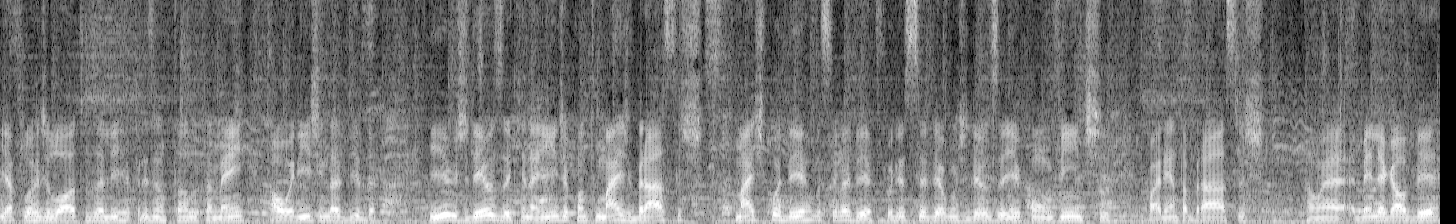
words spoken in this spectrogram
e a flor de lótus ali representando também a origem da vida. E os deuses aqui na Índia, quanto mais braços, mais poder você vai ver. Por isso você vê alguns deuses aí com 20, 40 braços. Então é, é bem legal ver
